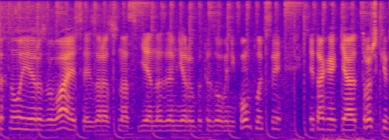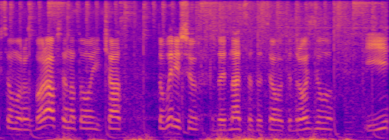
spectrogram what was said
Технології розвиваються і зараз у нас є наземні роботизовані комплекси. І так як я трошки в цьому розбирався на той час, то вирішив доєднатися до цього підрозділу і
